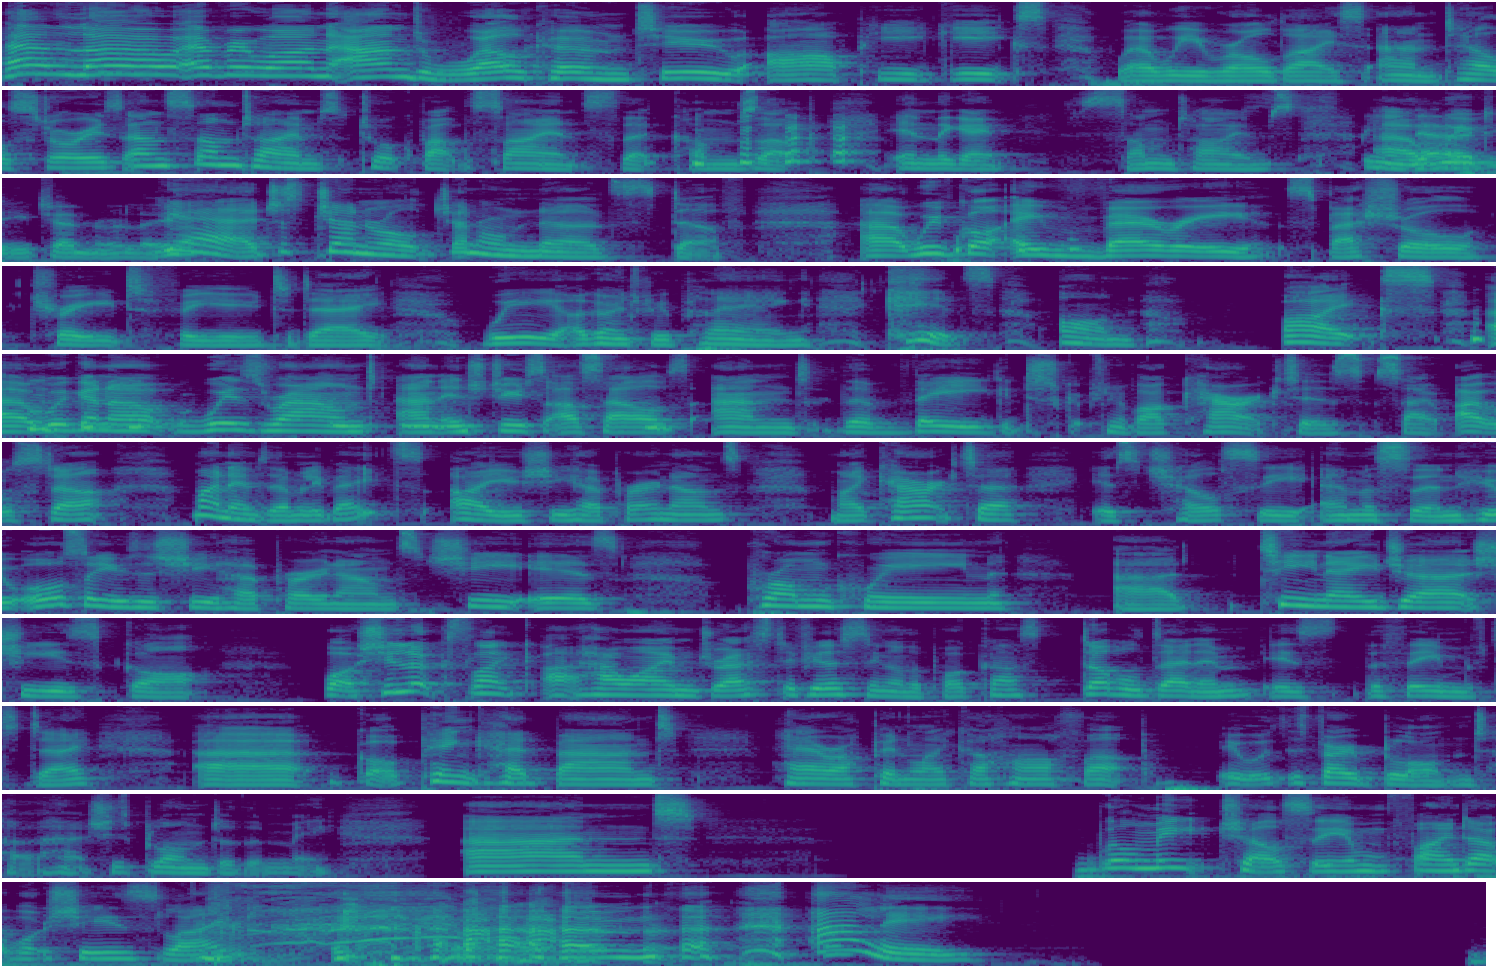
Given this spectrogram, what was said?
Hello, everyone, and welcome to RPGeeks, where we roll dice and tell stories and sometimes talk about the science that comes up in the game. Sometimes. Be Uh, nerdy generally. yeah, just general general nerd stuff. Uh, we've got a very special treat for you today. We are going to be playing Kids on Bikes. Uh, we're going to whiz round and introduce ourselves and the vague description of our characters. So I will start. My name's Emily Bates. I use she, her pronouns. My character is Chelsea Emerson, who also uses she, her pronouns. She is prom queen, uh, teenager. She's got well, she looks like uh, how I'm dressed. If you're listening on the podcast, double denim is the theme of today. Uh, got a pink headband, hair up in like a half up. It was it's very blonde. Her hair. She's blonder than me, and we'll meet Chelsea and find out what she's like. um, Ali.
